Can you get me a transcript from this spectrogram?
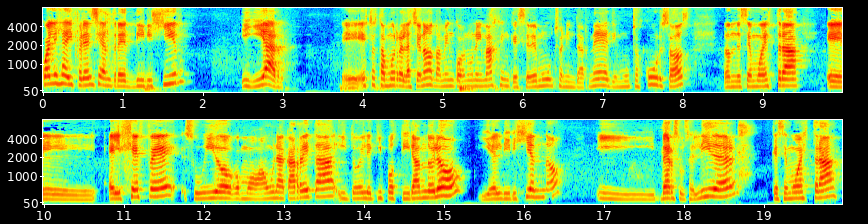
¿Cuál es la diferencia entre dirigir y guiar? Eh, esto está muy relacionado también con una imagen que se ve mucho en internet y en muchos cursos, donde se muestra el, jefe subido como a una carreta y todo el equipo tirándolo y él dirigiendo, y versus el líder que se muestra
